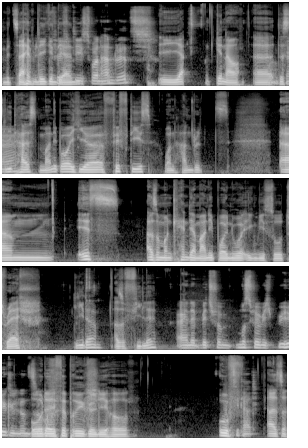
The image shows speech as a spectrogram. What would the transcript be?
mit seinem legendären 50s, 100s. Ja, genau. Äh, Das Okay. Lied heißt Moneyboy, hier 50s, 100s. Ähm, ist, also man kennt ja Moneyboy nur irgendwie so Trash-Lieder, also viele. Eine Bitch vom, muss für mich bügeln und so. Oder ich verprügel die Ho. Uff. Zitat. Also,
